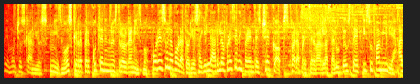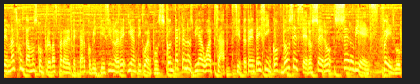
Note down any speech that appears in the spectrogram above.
de muchos cambios, mismos que repercuten en nuestro organismo. Por eso Laboratorios Aguilar le ofrece diferentes check-ups para preservar la salud de usted y su familia. Además, contamos con pruebas para detectar COVID-19 y anticuerpos. Contáctanos vía WhatsApp 735-1200-010, Facebook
